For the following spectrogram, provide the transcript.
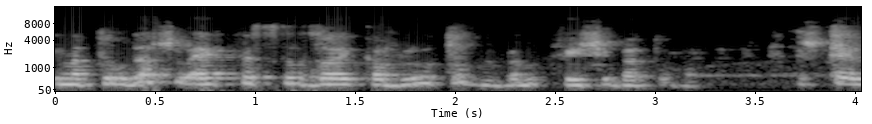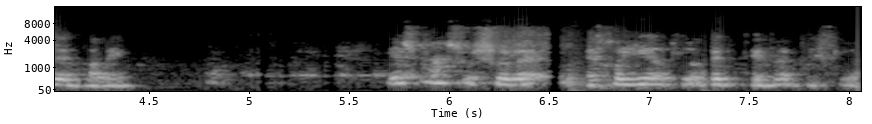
עם התעודה של האפס הזו יקבלו אותו בישיבה טובה. יש כאלה דברים. יש משהו שהוא לא- יכול להיות לא בטבע בכלל.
